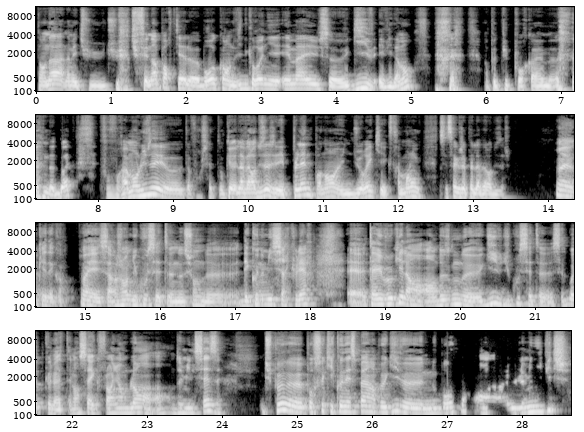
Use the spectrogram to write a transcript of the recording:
T'en as, non mais tu, fais n'importe quel brocante, vide-grenier, Emmaüs, Give, évidemment. un peu de pub pour quand même notre boîte. Faut vraiment l'user, ta fourchette. Donc, la valeur d'usage, elle est pleine pendant une durée qui est extrêmement longue. C'est ça que j'appelle la valeur d'usage. Ouais, ok, d'accord. Ouais, ça rejoint du coup cette notion d'économie circulaire. Euh, tu as évoqué là en, deux secondes Give, du coup cette cette boîte que tu as lancée avec Florian Blanc en, 2016. Tu peux, euh, pour ceux qui connaissent pas un peu Give, euh, nous brosser le mini pitch?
